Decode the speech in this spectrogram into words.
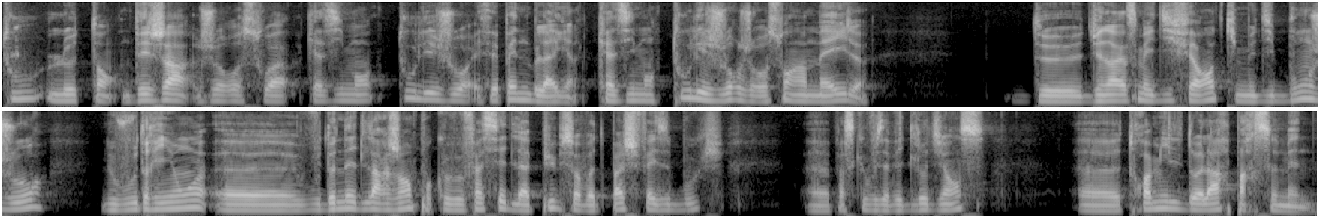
tout le temps. Déjà, je reçois quasiment tous les jours, et c'est pas une blague, hein, quasiment tous les jours, je reçois un mail d'une adresse mail différente qui me dit bonjour, nous voudrions euh, vous donner de l'argent pour que vous fassiez de la pub sur votre page Facebook euh, parce que vous avez de l'audience. 3000 euh, dollars par semaine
